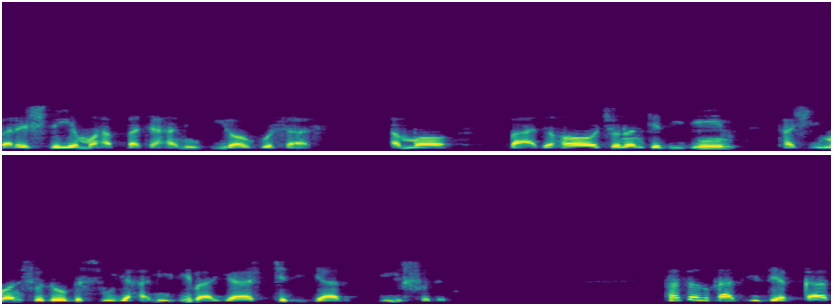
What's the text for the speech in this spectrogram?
و رشته محبت حمیدی را گسست. اما بعدها چنان که دیدیم پشیمان شد و به سوی حمیدی برگشت که دیگر دیر شده بود. پس از قدری دقت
